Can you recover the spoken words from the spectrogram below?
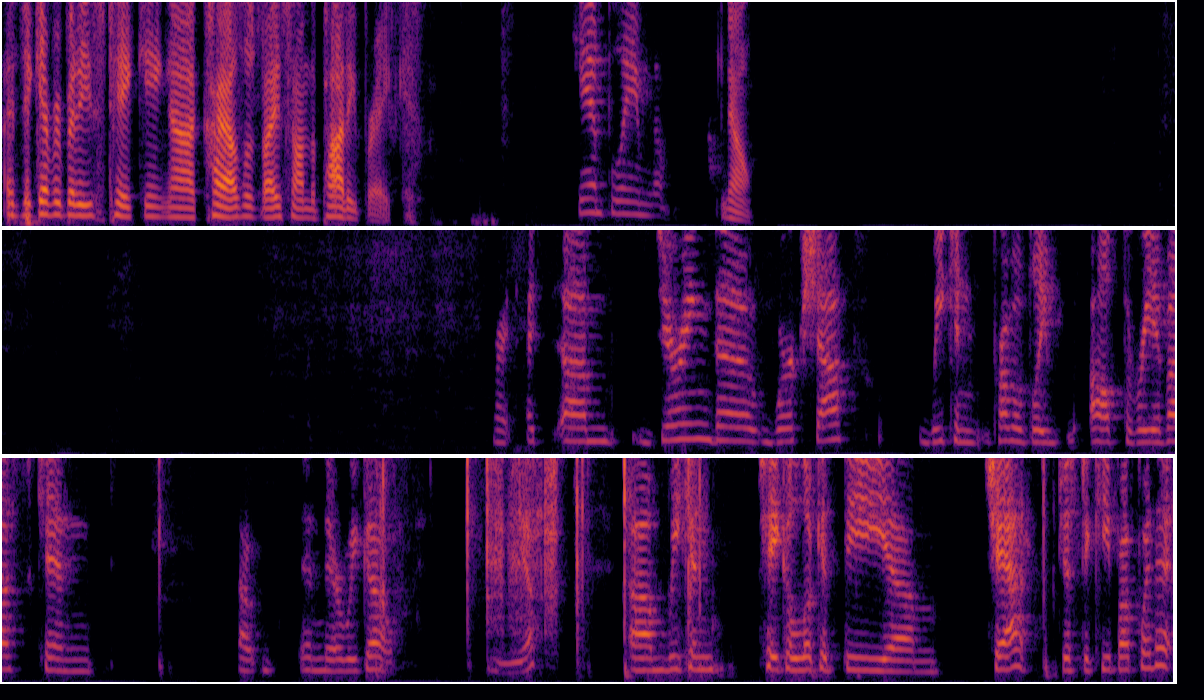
I think everybody's taking uh, Kyle's advice on the potty break. Can't blame them. No. Right. I- Um, during the workshop, we can probably, all three of us can, oh, and there we go. Yep. Um, we can take a look at the, um, chat just to keep up with it.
